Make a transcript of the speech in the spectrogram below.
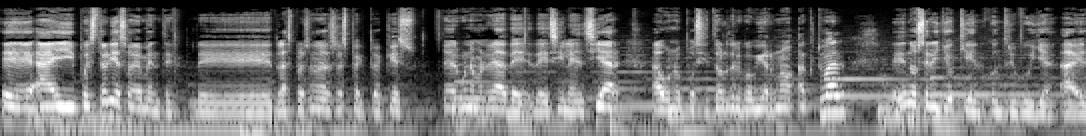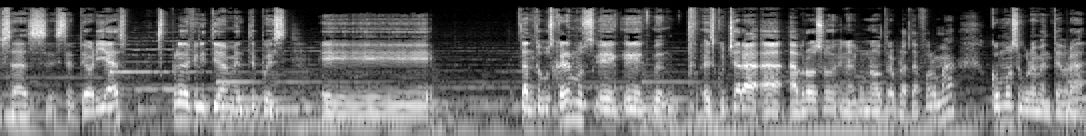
eh, hay pues teorías obviamente de, las personas respecto a que es de alguna manera de, silenciar a un opositor del gobierno actual. Eh, no seré yo quien contribuya a esas este, teorías, pero definitivamente pues eh, tanto buscaremos eh, eh, escuchar a, a, Broso en alguna otra plataforma, como seguramente habrá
